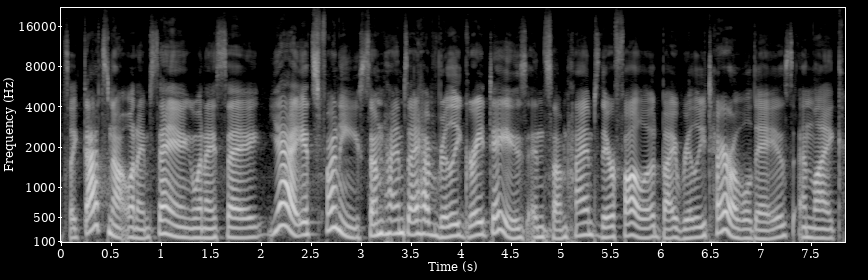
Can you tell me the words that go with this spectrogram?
It's like, that's not what I'm saying when I say, yeah, it's funny. Sometimes I have really great days and sometimes they're followed by really terrible days. And like,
